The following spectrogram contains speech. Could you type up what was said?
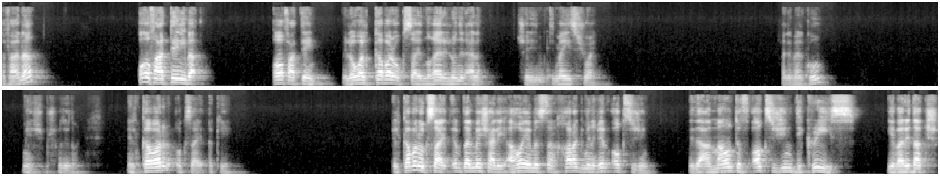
اتفقنا؟ اقف على التاني بقى. اقف على التاني اللي هو ال copper oxide نغير اللون القلم عشان تميز شوية. خلي بالكم. ماشي مش فاضي ال copper oxide okay. ال copper oxide افضل ماشي عليه. أهو يا مستر خرج من غير أكسجين. إذا amount of oxygen decrease يبقى reduction.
